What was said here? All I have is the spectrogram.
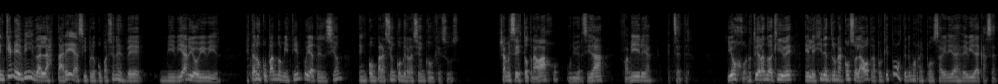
¿En qué medida las tareas y preocupaciones de mi diario vivir están ocupando mi tiempo y atención en comparación con mi relación con Jesús? Llámese esto trabajo, universidad, familia, etc. Y ojo, no estoy hablando aquí de elegir entre una cosa o la otra, porque todos tenemos responsabilidades de vida que hacer,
